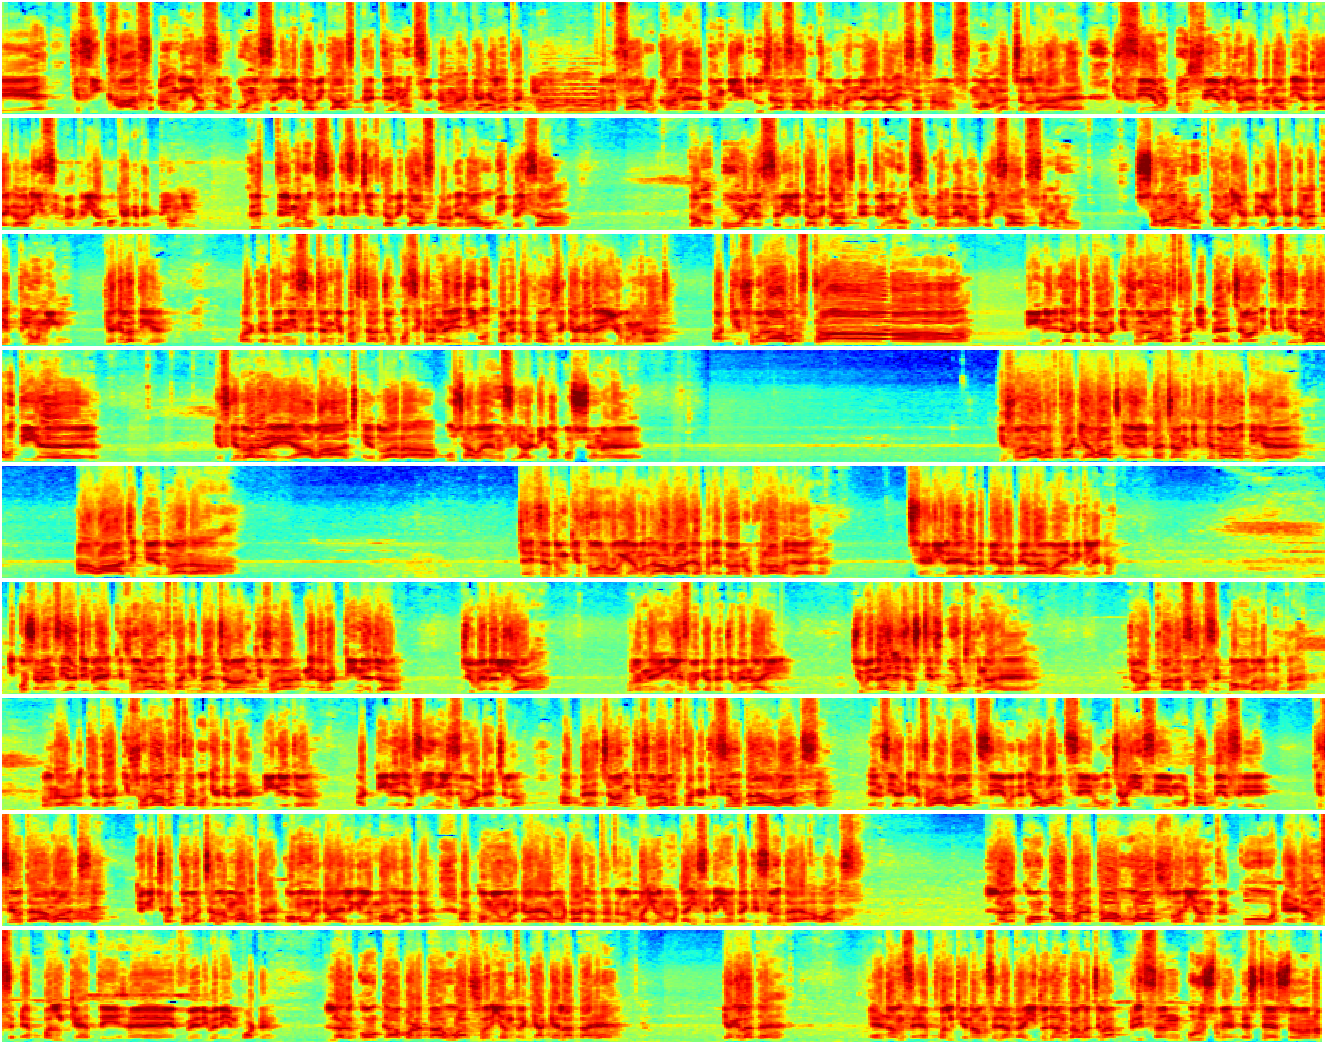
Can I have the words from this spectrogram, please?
किसी खास अंग या संपूर्ण शरीर का विकास कृत्रिम रूप से करना क्या कहलाता है क्लोनिंग मतलब शाहरुख खान है कंप्लीट दूसरा शाहरुख खान बन जाएगा। ऐसा मामला चल रहा है कि सेम टू सेम जो है बना दिया जाएगा और इसी प्रक्रिया को क्या कहते हैं क्लोनिंग कृत्रिम रूप से किसी चीज़ का विकास कर देना, वो भी कैसा? संपूर्ण शरीर का विकास कृत्रिम रूप से कर देना, कैसा? समरूप। समान रूप का और यह क्रिया क्या कहलाती है? क्लोनिंग क्या कहलाती है? और कहते हैं, निषेचन के पश्चात जो कोशिका नए जीव उत्पन्न करता है, उसे क्या कहते हैं युग्मनज किशोरावस्था। टीनेजर कहते हैं, और किशोरावस्था की पहचान किसके द्वारा होती है? किसके द्वारा रे? आवाज़ के द्वारा। पूछा हुआ एनसीआरटी का क्वेश्चन है। किशोरावस्था की आवाज़ की, पहचान किसके द्वारा होती है? आवाज़ के द्वारा। जैसे तुम किशोर हो गया मतलब आवाज़ अपने तौर रुखड़ा हो जाएगा। छेड़ी रहेगा तो प्यारा प्यारा आवाज़ निकलेगा। क्वेश्चन एनसीआरटी में है किशोरावस्था की पहचान, किशोरा नहीं कहते टीनेजर जुवेनलिया बोला ना इंग्लिश में कहते हैं जुवेनाइल जुवेनाइल जस्टिस कोर्ट सुना है, जो 18 साल से कम वाला होता है। तो कहते हैं किशोरावस्था को क्या कहते हैं? टीनेजर और टीनेजर से इंग्लिश वर्ड है, चला। आप पहचान किशोरावस्था का किससे होता है? आवाज़ से। एनसीआरटी का आवाज़ से आवाज़ से, ऊंचाई से, मोटापे से। किससे होता है? आवाज़ से। क्योंकि छोटो बच्चा लंबा होता है, कम उम्र का है, लेकिन लंबा हो जाता है। और कम उम्र का है, मोटा जाता है तो लंबाई और मोटाई से नहीं होता किससे होता है? आवाज़ से। लड़कों का बढ़ता हुआ स्वरयंत्र को एडम्स एप्पल कहते हैं। वेरी वेरी इंपॉर्टेंट लड़कों का बढ़ता हुआ स्वरयंत्र क्या कहलाता है? क्या कहलाता है? एडम्स एप्पल के नाम से जानता है। ये तो जानता होगा, चला। प्रिसन पुरुष में टेस्टेस्टेरोन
